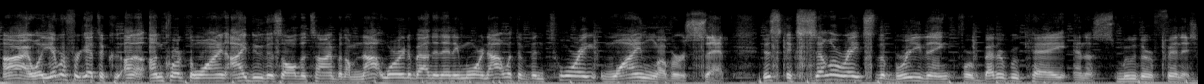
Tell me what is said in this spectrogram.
All right, well, you ever forget to uh, uncork the wine? I do this all the time, but I'm not worried about it anymore, not with the Vinturi Wine Lovers set. This accelerates the breathing for better bouquet and a smoother finish.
